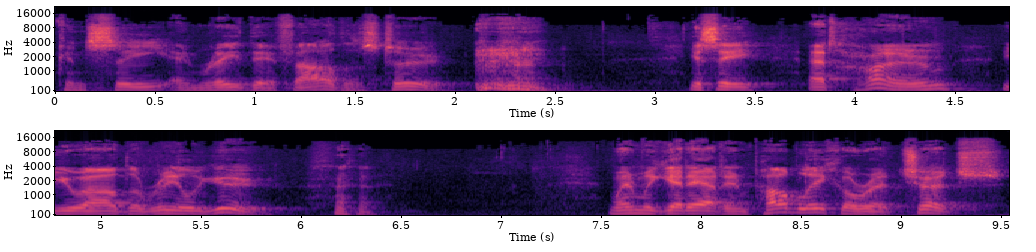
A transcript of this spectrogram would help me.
can see and read their fathers too. you see, at home, you are the real you. when we get out in public or at church,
